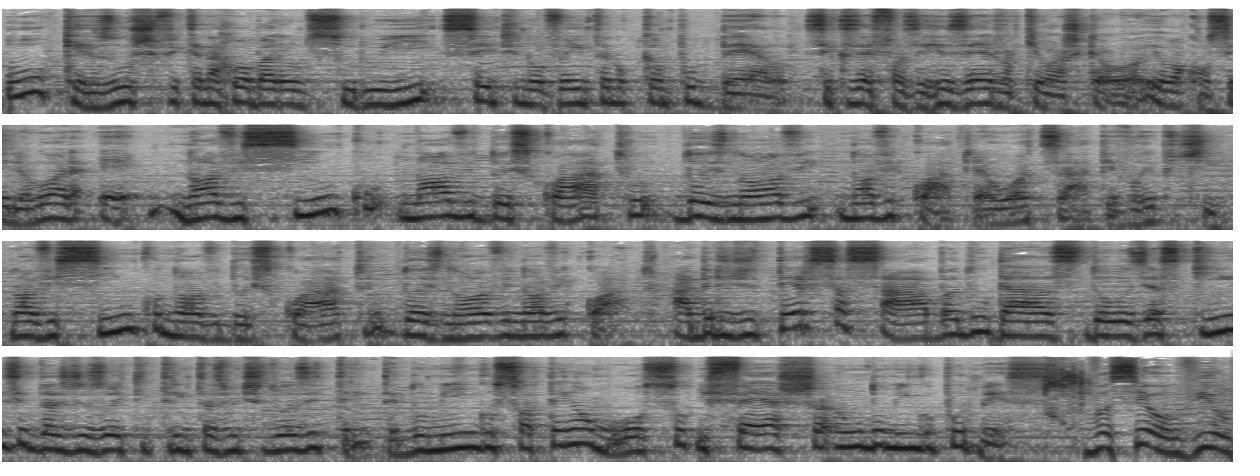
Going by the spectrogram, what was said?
o Kenzushi fica na Rua Barão de Suruí, 190 no Campo Belo. Se quiser fazer reserva, que eu acho que eu, eu aconselho agora, é 95924 2994. É o WhatsApp, eu vou repetir. 95924 2994. Abre de terça a sábado, das 12 às 15, das 18h30 às 22h30. Domingo só tem almoço e fecha um domingo por mês. Você ouviu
